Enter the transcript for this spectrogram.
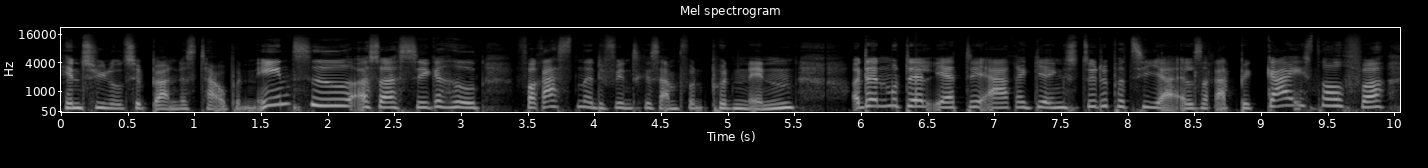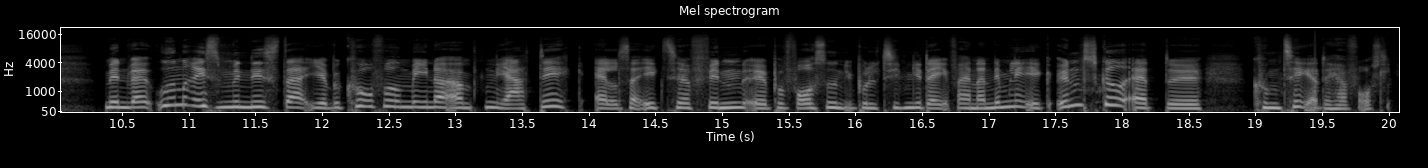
hensynet til børnenes tag på den ene side, og så sikkerheden for resten af det finske samfund på den anden. Og den model, ja, det er regeringens støttepartier altså ret begejstret for, men hvad udenrigsminister Jeppe Kofod mener om den, ja, det er altså ikke til at finde øh, på forsiden i politikken i dag, for han har nemlig ikke ønsket at øh, kommentere det her forslag.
